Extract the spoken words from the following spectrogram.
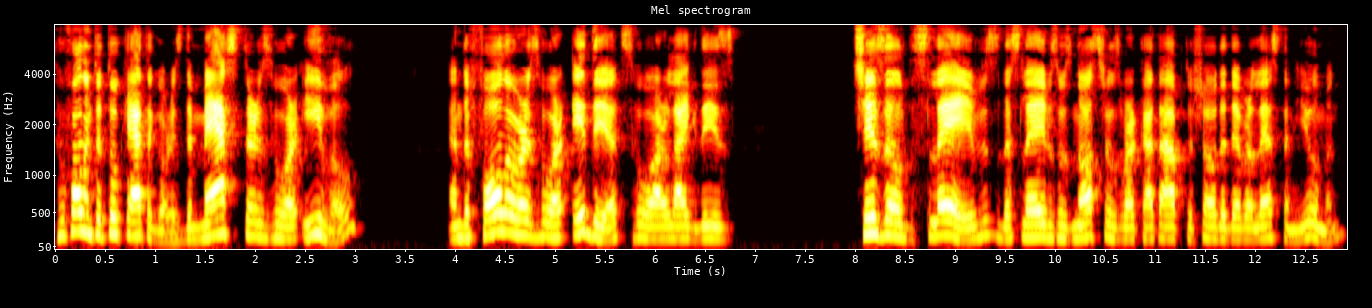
who fall into two categories the masters who are evil and the followers who are idiots who are like these chiseled slaves, the slaves whose nostrils were cut up to show that they were less than human.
